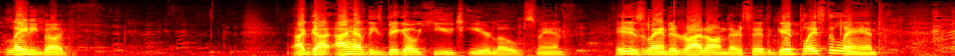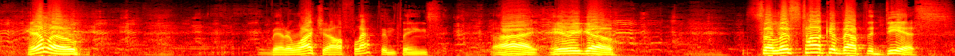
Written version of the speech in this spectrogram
Ladybug. I got. I have these big old huge earlobes, man. It just landed right on there. A good place to land. Hello. Better watch it. I'll flap them things. All right, here we go. So let's talk about the dis.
